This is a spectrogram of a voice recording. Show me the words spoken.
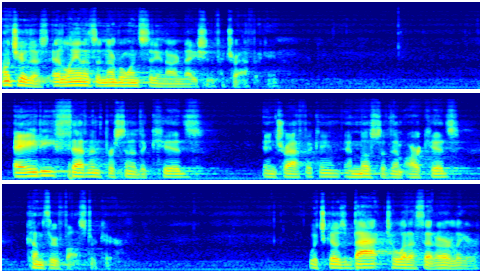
I want you to hear this Atlanta's the number one city in our nation for trafficking. 87% of the kids in trafficking, and most of them are kids, come through foster care. Which goes back to what I said earlier.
